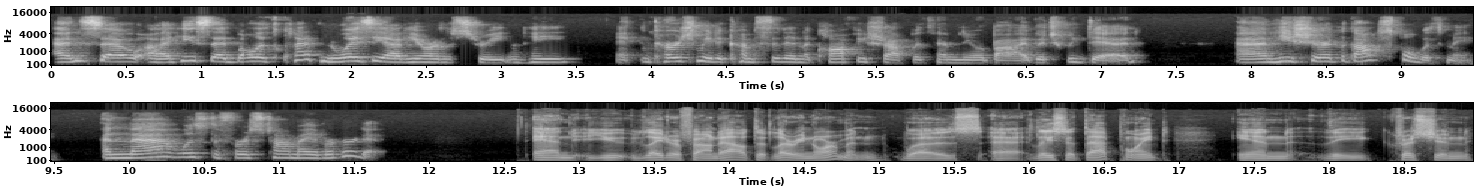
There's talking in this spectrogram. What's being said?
And so uh, he said, "Well, it's kind of noisy out here on the street," and he encouraged me to come sit in a coffee shop with him nearby, which we did. And he shared the gospel with me, and that was the first time I ever heard it. And you later found out that Larry Norman was, uh, at least at that point, in the Christian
